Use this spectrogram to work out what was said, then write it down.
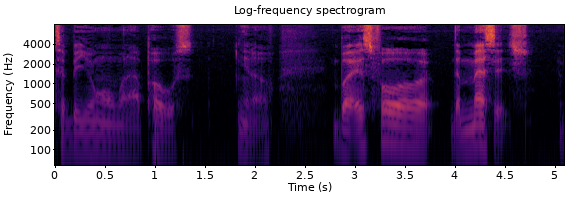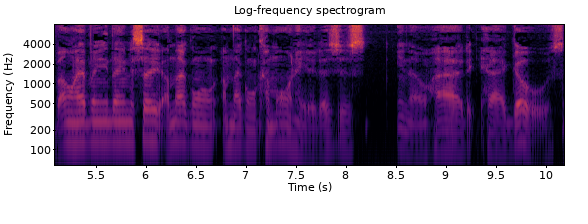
to be on when I post, you know. But it's for the message. If I don't have anything to say, I'm not going. I'm not going to come on here. That's just you know how it, how it goes.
